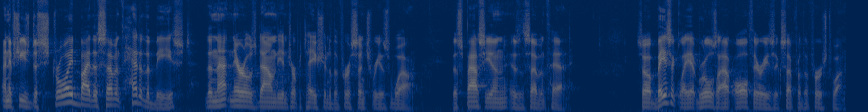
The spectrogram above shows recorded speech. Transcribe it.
and if she's destroyed by the seventh head of the beast, then that narrows down the interpretation of the first century as well. Vespasian is the seventh head. So basically, it rules out all theories except for the first one.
